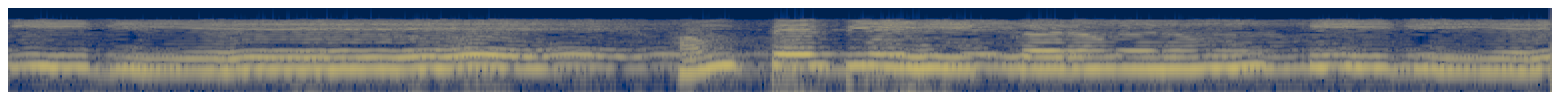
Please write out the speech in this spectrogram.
کیجیے ہم پہ بھی کرم کیجیے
